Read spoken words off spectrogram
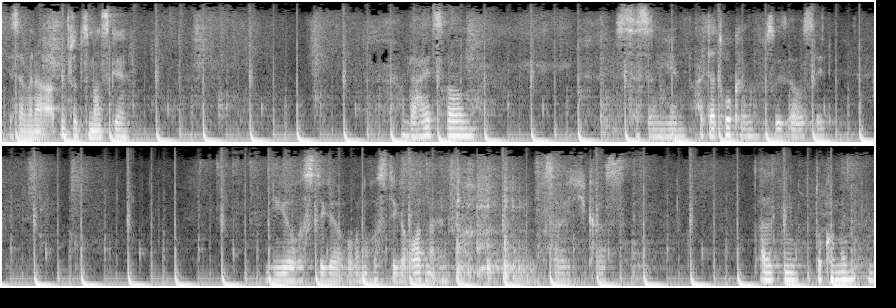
Hier ist einfach eine Atemschutzmaske. Heizraum. Was ist das denn hier? Ein alter Drucker, so wie es aussieht. Nie rustige, aber ein rustiger Ordner einfach. Das ist ja richtig krass. Mit alten Dokumenten.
